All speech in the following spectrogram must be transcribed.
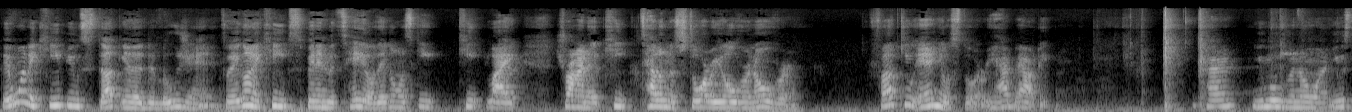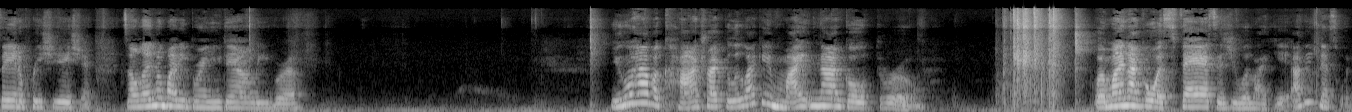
they want to keep you stuck in a delusion. So they're gonna keep spinning the tale. They're gonna keep keep like trying to keep telling the story over and over. Fuck you and your story. How about it? Okay, you moving on. You stay in appreciation. Don't let nobody bring you down, Libra. You're gonna have a contract. that look like it might not go through. Or it might not go as fast as you would like it. I think that's what.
